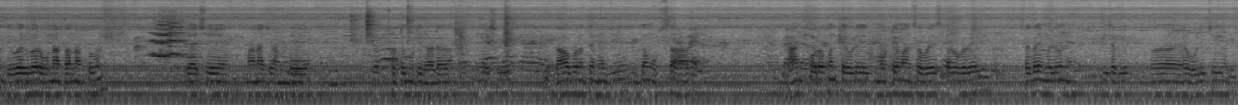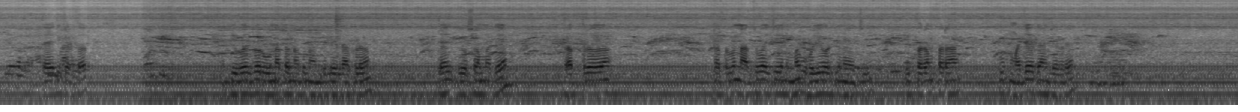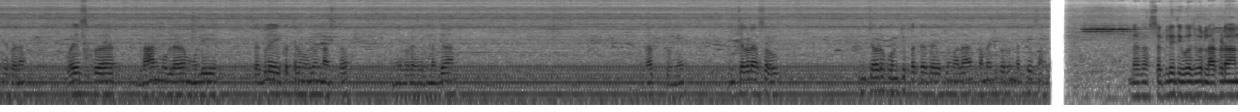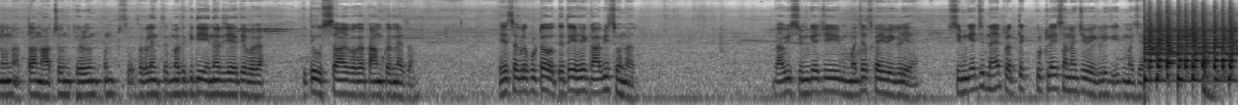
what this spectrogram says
दिवसभर उन्हातानातून हे असे मानाचे आंबे छोटी मोठी झाडं हे अशी गावापर्यंत नेण्याची एकदम उत्साह. लहान पोरं पण तेवढे मोठे माणसं वयस्कर वगैरे सगळे मिळून ही सगळी होळीची तयारी करतात. दिवसभर उन्हातानातून आणलेली लाकडं. त्याच दिवसामध्ये रात्र रात्र नाचवायची आणि मग होळीवरती न्यायची. ही परंपरा खूप मजा येते आमच्याकडे. हे बघा वयस्कर लहान मुलं मुली सगळे एकत्र मिळून नाचतात. आणि बघा ही मजा तुम्ही. तुमच्याकडं असं तुमच्याकडं कोणती पद्धत आहे ते मला कमेंट करून नक्की सांगा. बघा सगळे दिवसभर लाकडं आणून आत्ता नाचून खेळून पण स- सगळ्यांच्यामध्ये किती एनर्जी आहे ते बघा. किती उत्साह आहे बघा काम करण्याचा. हे सगळं कुठं होते ते हे गावीच होणार. गावी शिमग्याची मजाच काही वेगळी आहे. शिमग्याचीच नाही प्रत्येक कुठल्याही सणाची वेगळी मजा आहे.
